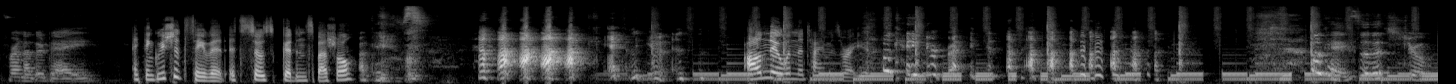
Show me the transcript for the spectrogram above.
for another day I think we should save it. It's so good and special. okay Can't. I'll know when the time is right. Okay, you're right. okay, so that's true.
